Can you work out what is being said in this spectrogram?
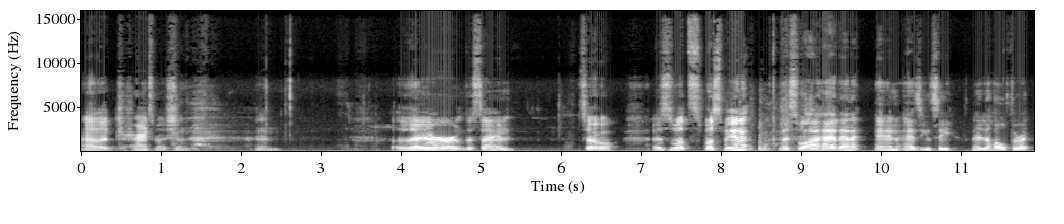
out of the transmission. And they're the same. So this is what's supposed to be in it. This is what I had in it. And as you can see, there's a hole through it.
